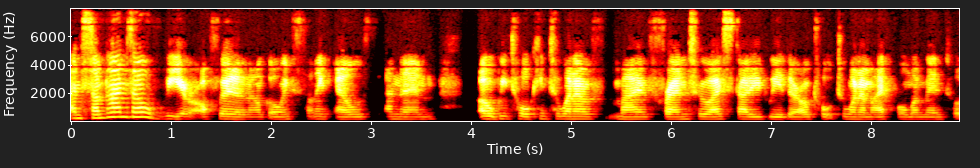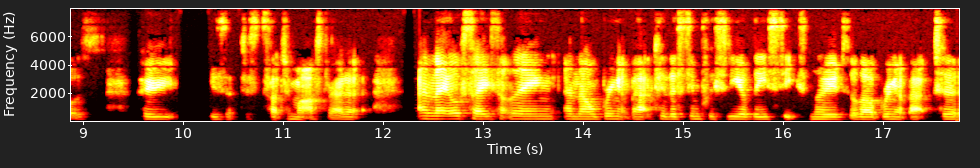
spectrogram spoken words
and sometimes I'll veer off it and I'll go into something else. And then I'll be talking to one of my friends who I studied with, or I'll talk to one of my former mentors who is just such a master at it and they'll say something and they'll bring it back to the simplicity of these six moods or they'll bring it back to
